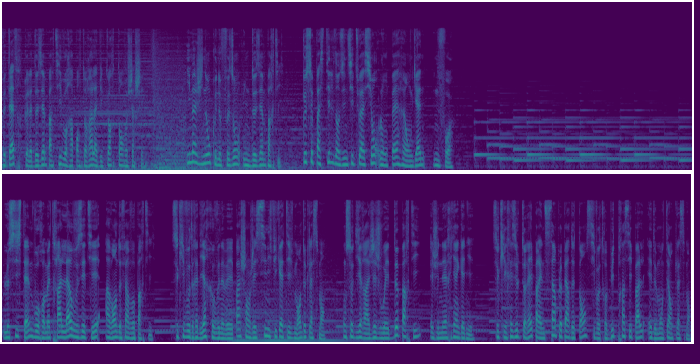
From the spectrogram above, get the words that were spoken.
Peut-être que la deuxième partie vous rapportera la victoire tant recherchée. Imaginons que nous faisons une deuxième partie. Que se passe-t-il dans une situation où l'on perd et on gagne une fois? Le système vous remettra là où vous étiez avant de faire vos parties. Ce qui voudrait dire que vous n'avez pas changé significativement de classement. On se dira j'ai joué deux parties et je n'ai rien gagné. Ce qui résulterait par une simple perte de temps si votre but principal est de monter en classement.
